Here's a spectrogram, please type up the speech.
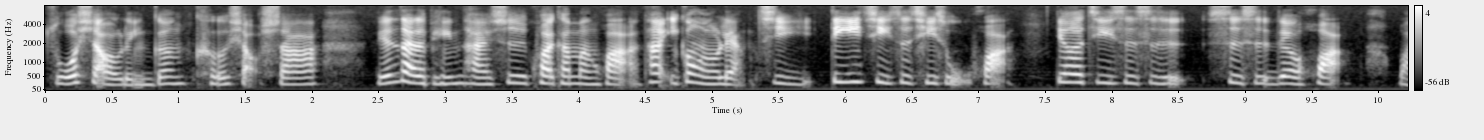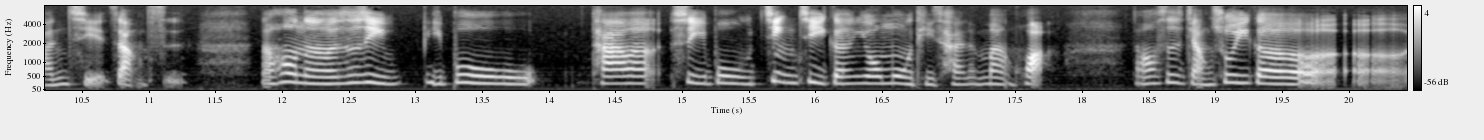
左小林跟可小沙连载的平台是快看漫画，它一共有两季，第一季是七十五话，第二季是四四十六话完结这样子。然后呢，这是一一部，它是一部竞技跟幽默题材的漫画，然后是讲述一个呃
